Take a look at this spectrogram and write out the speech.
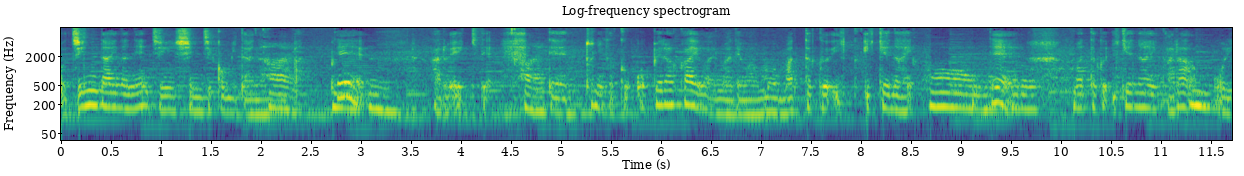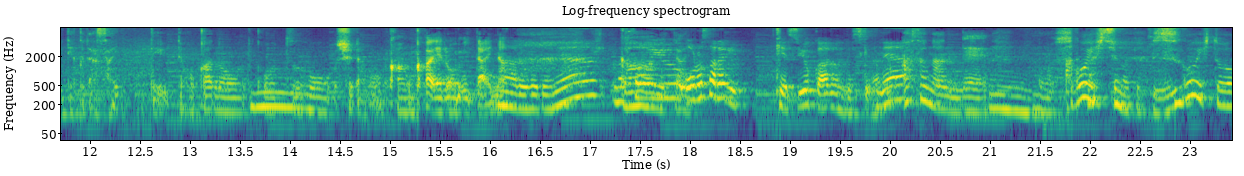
う甚大なね人身事故みたいなのがあって、うんうんある駅で。はい。でとにかくオペラ界隈まではもう全く行行けない。はあで全く行けないからうん。降りてくださいって言って他の交通法手段を考えろみたいな、なるほどね、まあ、そういうな。降ろされるケースよくあるんですけどね、朝なんでうん、もうすごいすごい人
